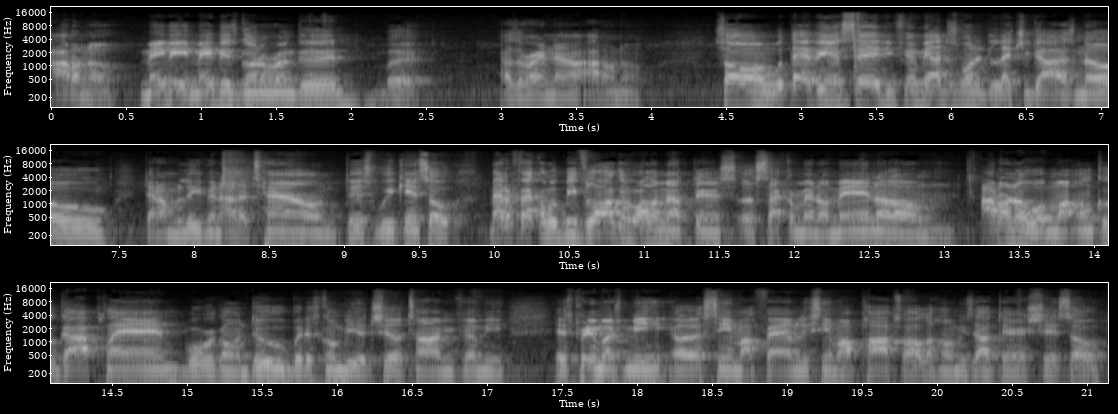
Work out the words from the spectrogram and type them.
I don't know. Maybe maybe it's gonna run good, but as of right now, I don't know. So um, with that being said, you feel me? I just wanted to let you guys know that I'm leaving out of town this weekend. So matter of fact, I'm gonna be vlogging while I'm out there in uh, Sacramento, man. Um, I don't know what my uncle got planned, what we're gonna do, but it's gonna be a chill time. You feel me? It's pretty much me uh, seeing my family, seeing my pops, all the homies out there and shit. So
